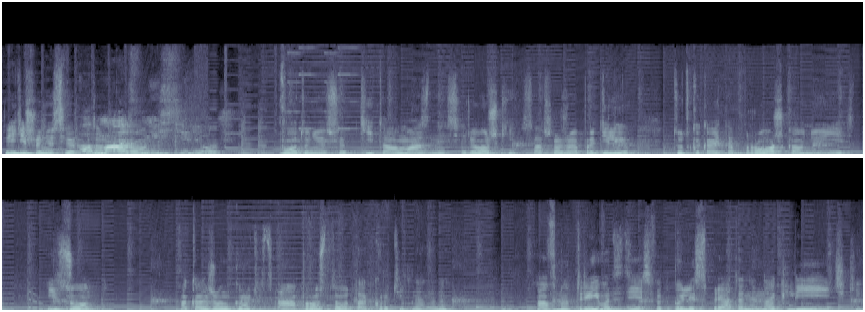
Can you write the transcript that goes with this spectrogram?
Видишь, у нее сверху там корона? Сережки. Вот у нее все какие-то алмазные сережки. Саша уже определил. Тут какая-то брошка у нее есть. И зонт. А как же он крутится? А, просто вот так крутить надо, да? А внутри вот здесь вот были спрятаны наклеечки.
